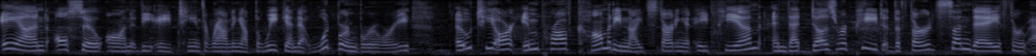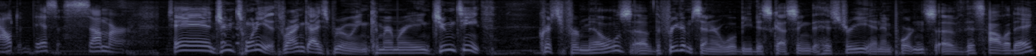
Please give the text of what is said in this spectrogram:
And also on the 18th, rounding out the weekend at Woodburn Brewery, OTR Improv Comedy Night starting at 8 p.m., and that does repeat the third Sunday throughout this summer. And June 20th, Rheingeist Brewing commemorating Juneteenth. Christopher Mills of the Freedom Center will be discussing the history and importance of this holiday.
